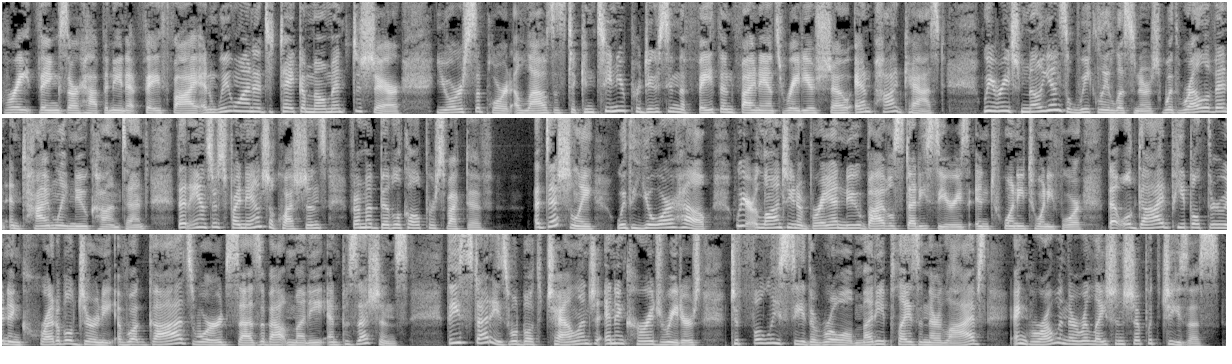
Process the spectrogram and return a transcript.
Great things are happening at FaithFi, and we wanted to take a moment to share. Your support allows us to continue producing the Faith and Finance radio show and podcast. We reach millions of weekly listeners with relevant and timely new content that answers financial questions from a biblical perspective. Additionally, with your help, we are launching a brand new Bible study series in 2024 that will guide people through an incredible journey of what God's Word says about money and possessions. These studies will both challenge and encourage readers to fully see the role money plays in their lives and grow in their relationship with Jesus.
